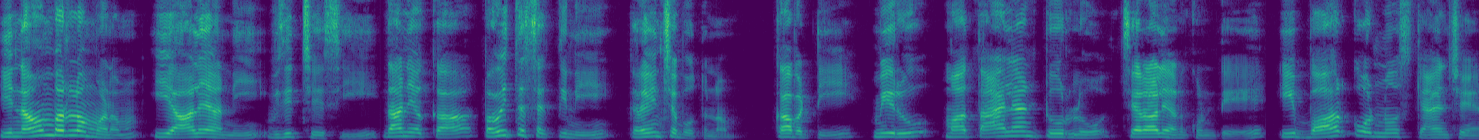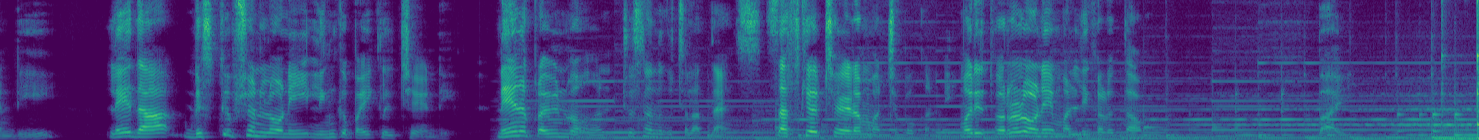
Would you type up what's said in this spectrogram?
ఈ నవంబర్లో మనం ఈ ఆలయాన్ని విజిట్ చేసి దాని యొక్క పవిత్ర శక్తిని గ్రహించబోతున్నాం. కాబట్టి మీరు మా థాయిలాండ్ టూర్లో చేరాలి అనుకుంటే ఈ బార్ కోడ్ను స్కాన్ చేయండి లేదా డిస్క్రిప్షన్లోని లింక్పై క్లిక్ చేయండి. నేను ప్రవీణ్ మోహన్ చూసినందుకు చాలా థ్యాంక్స్. సబ్స్క్రైబ్ చేయడం మర్చిపోకండి. మరి త్వరలోనే మళ్ళీ కలుద్దాం. బాయ్.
